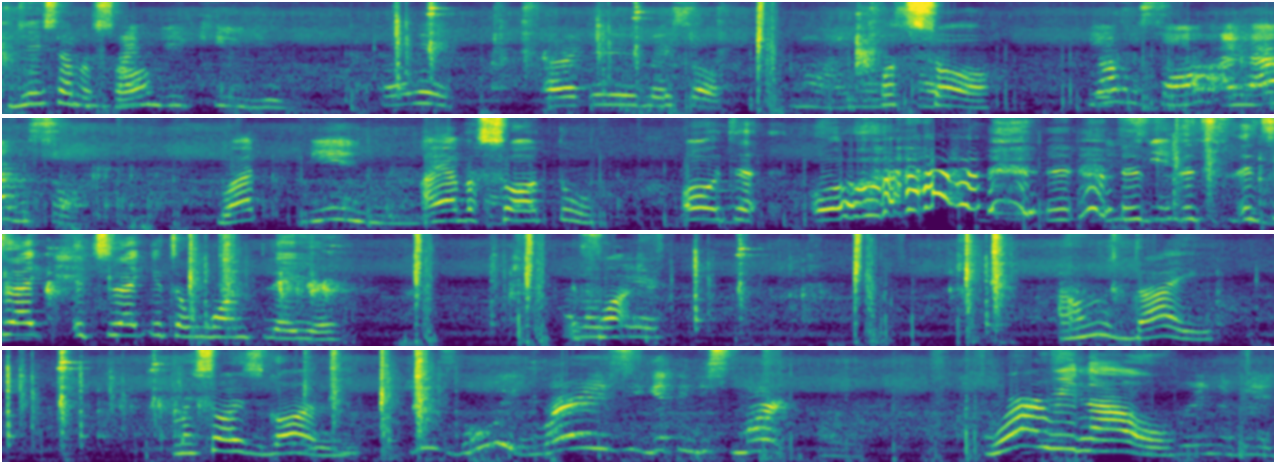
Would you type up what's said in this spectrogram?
Have a saw? Finally kill you. Follow me. I reckon with my saw. No, I have What a saw. saw? You have a saw? I have a saw. What? Me and I have a saw too. Oh, it's a, oh. it's, it's, it's like it's like it's a one player. If one, me here. I almost die. My saw is gone. He's going. Where is he getting this mark? Oh, Where are we now? we're in the bed.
